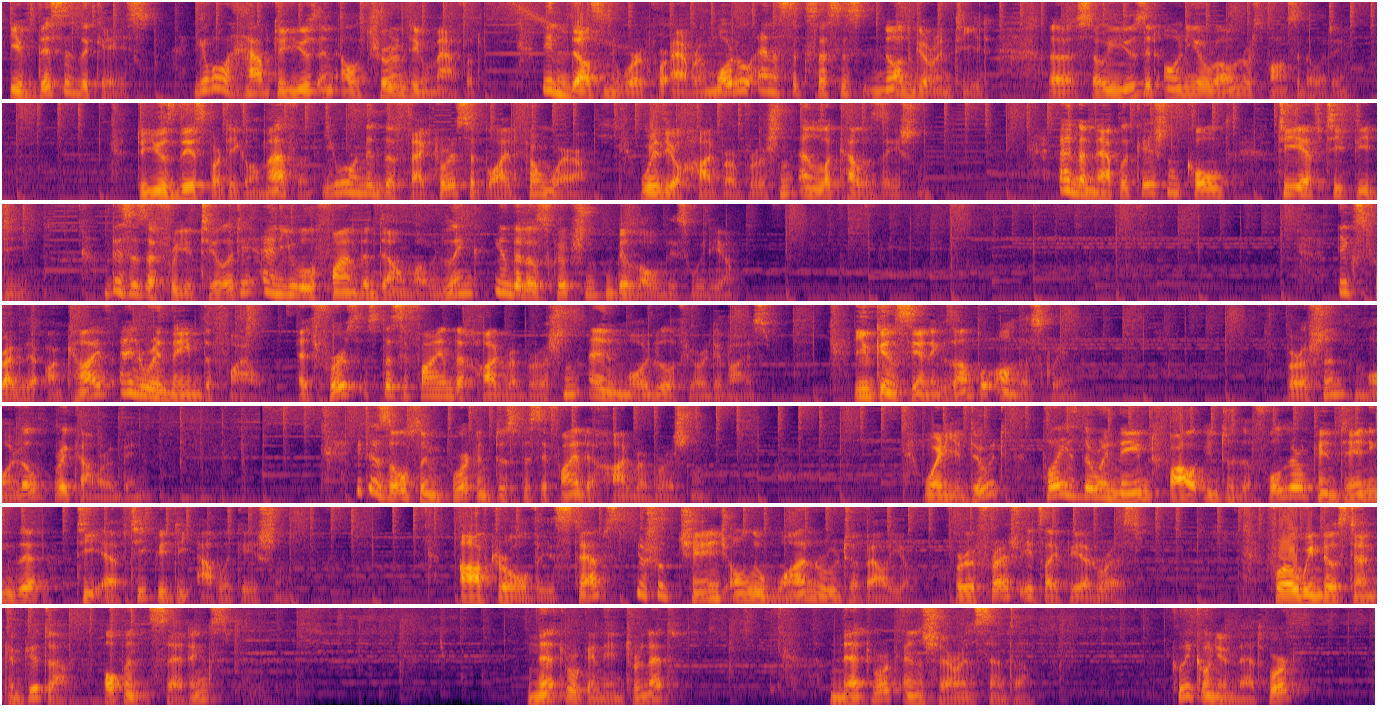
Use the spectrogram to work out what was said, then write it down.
If this is the case, you will have to use an alternative method. It doesn't work for every model and success is not guaranteed, uh, so use it on your own responsibility. To use this particular method, you will need the factory-supplied firmware with your hardware version and localization, and an application called TFTPD this is a free utility and you will find the download link in the description below this video. Extract the archive and rename the file, at first specifying the hardware version and model of your device. You can see an example on the screen. Version, model, recovery bin. It is also important to specify the hardware version. When you do it, place the renamed file into the folder containing the TFTPD application. After all these steps, you should change only one router value – refresh its IP address. For a Windows 10 computer, open Settings, Network and Internet, Network and Sharing Center. Click on your network,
